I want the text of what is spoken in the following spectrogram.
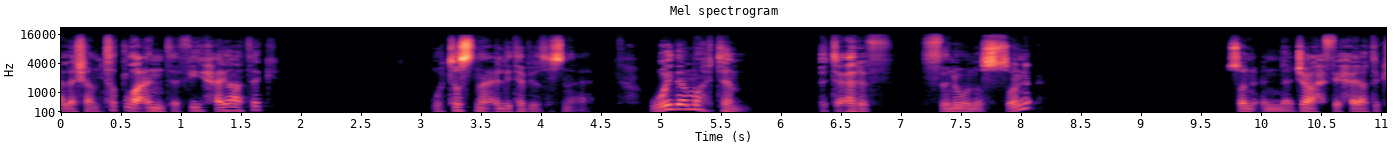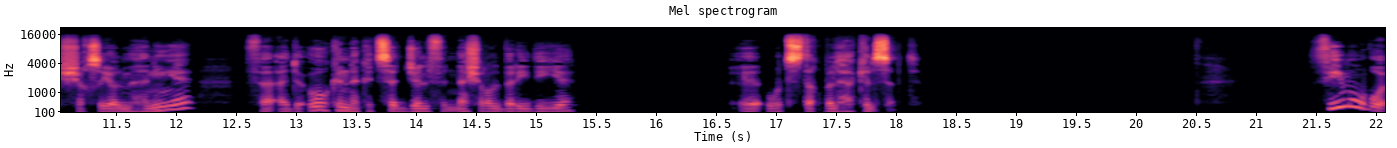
علشان تطلع أنت في حياتك وتصنع اللي تبي تصنعه. وإذا مهتم تعرف فنون الصنع صنع النجاح في حياتك الشخصية والمهنية فأدعوك إنك تسجل في النشرة البريدية آه، وتستقبلها كل سبت. في موضوع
